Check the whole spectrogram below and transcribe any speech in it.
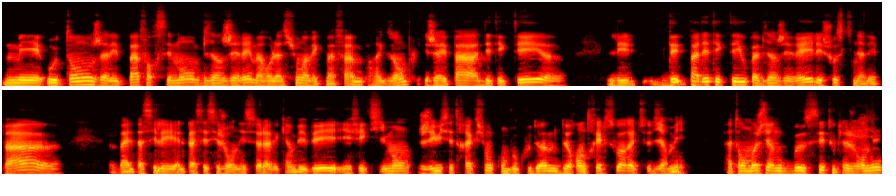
mais autant j'avais pas forcément bien géré ma relation avec ma femme, par exemple, et j'avais pas détecté euh, les, pas détecté ou pas bien géré les choses qui n'allaient pas. Euh, bah, elle, passait les, elle passait ses journées seule avec un bébé, et effectivement, j'ai eu cette réaction qu'ont beaucoup d'hommes de rentrer le soir et de se dire mais attends, moi je viens de bosser toute la journée,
